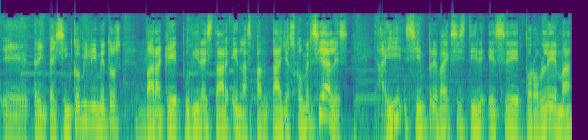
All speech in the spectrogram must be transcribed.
35 milímetros para que pudiera estar en las pantallas comerciales. Ahí siempre va a existir ese problema,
